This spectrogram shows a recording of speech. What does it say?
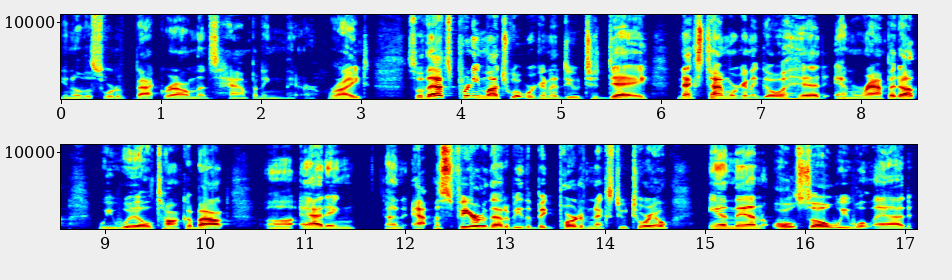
you know the sort of background that's happening there right so that's pretty much what we're going to do today next time we're going to go ahead and wrap it up we will talk about uh, adding an atmosphere. That'll be the big part of next tutorial. And then also we will add,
